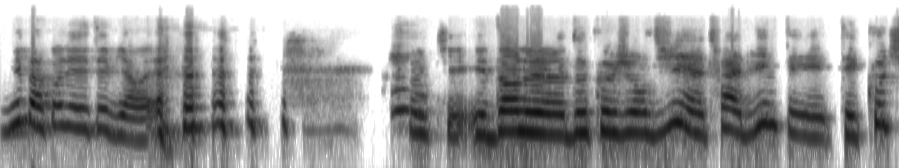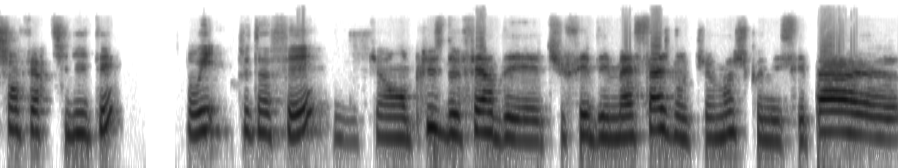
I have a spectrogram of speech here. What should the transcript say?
Lui, par contre, il était bien, ouais. ok. Et dans le donc aujourd'hui, toi, Adeline, tu es, coach en fertilité. Oui, tout à fait. en plus de faire des, tu fais des massages. Donc moi, je connaissais pas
